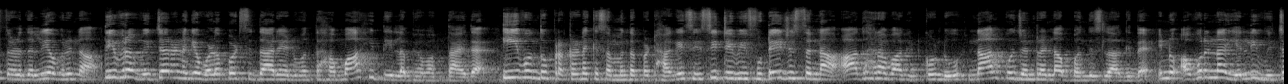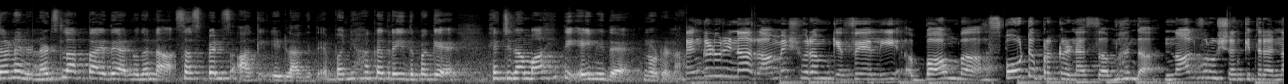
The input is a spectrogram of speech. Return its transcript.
ಸ್ಥಳದಲ್ಲಿ ಅವರನ್ನ ತೀವ್ರ ವಿಚಾರಣೆಗೆ ಒಳಪಡಿಸಿದ್ದಾರೆ ಎನ್ನುವಂತಹ ಮಾಹಿತಿ ಲಭ್ಯವಾಗ್ತಾ ಇದೆ. ಈ ಒಂದು ಪ್ರಕರಣಕ್ಕೆ ಸಂಬಂಧಪಟ್ಟ ಹಾಗೆ ಸಿಸಿಟಿವಿ ಫುಟೇಜಸ್ ಅನ್ನ ಆಧಾರವಾಗಿಟ್ಕೊಂಡು ನಾಲ್ಕು ಜನರನ್ನ ಬಂಧಿಸಲಾಗಿದೆ. ಇನ್ನು ಅವರನ್ನ ಎಲ್ಲಿ ವಿಚಾರಣೆ ನಡೆಸಲಾಗ್ತಾ ಇದೆ ಅನ್ನೋದನ್ನ ಸಸ್ಪೆನ್ಸ್ ಆಗಿ ಇಡಲಾಗಿದೆ. ಬನ್ನಿ ಹಾಗಾದ್ರೆ ಇದ್ರ ಬಗ್ಗೆ ಹೆಚ್ಚಿನ ಮಾಹಿತಿ ಏನಿದೆ ನೋಡೋಣ. ಬೆಂಗಳೂರಿನ ರಾಮೇಶ್ವರಂ ಕೆಫೆಯಲ್ಲಿ ಬಾಂಬ್ ಸ್ಫೋಟ ಪ್ರಕರಣ ಸಂಬಂಧ ನಾಲ್ವರು ಶಂಕಿತರನ್ನ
